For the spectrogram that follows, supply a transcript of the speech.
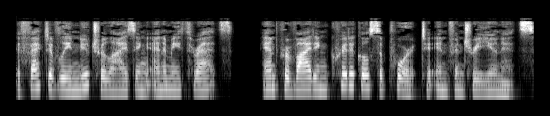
effectively neutralizing enemy threats and providing critical support to infantry units.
